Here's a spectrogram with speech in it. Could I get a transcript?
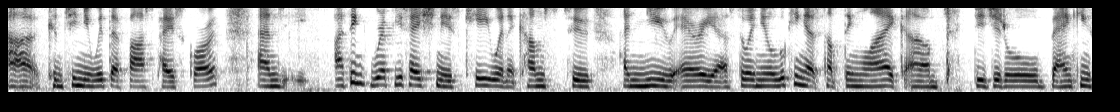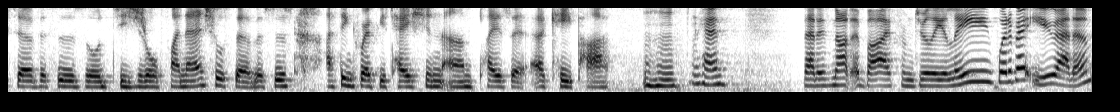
uh, continue with their fast-paced growth. And I think reputation is key when it comes to a new area. So when you're looking at something like um, digital banking services or digital financial services, I think reputation um, plays a, a key part. Mm-hmm. Okay. That is not a buy from Julia Lee. What about you, Adam?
